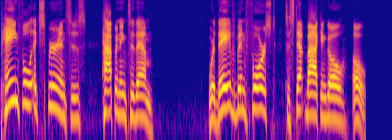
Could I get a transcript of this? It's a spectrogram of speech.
painful experiences happening to them, where they've been forced to step back and go, oh,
